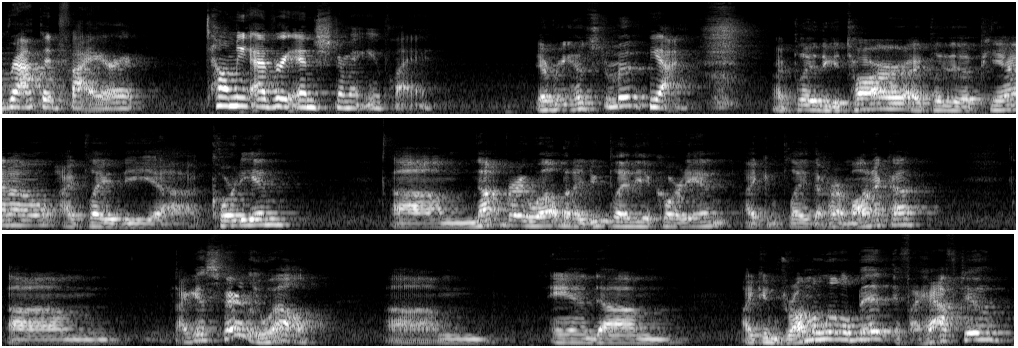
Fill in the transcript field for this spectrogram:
Rapid fire. Tell me every instrument you play. Every instrument? Yeah. I play the guitar, I play the piano, I play the uh, accordion. Um, not very well, but I do play the accordion. I can play the harmonica. Um, I guess fairly well. Um, and um, I can drum a little bit if I have to.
